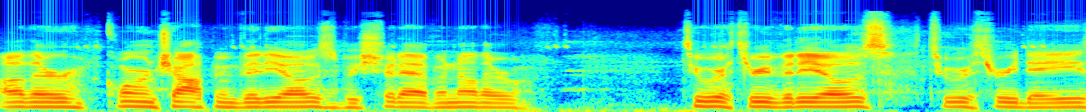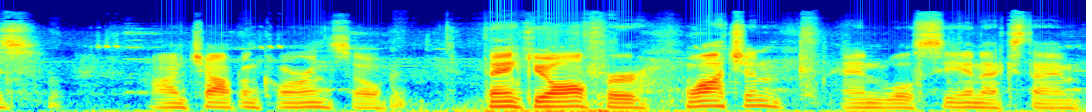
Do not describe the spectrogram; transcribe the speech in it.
other corn chopping videos. We should have another two or three videos, two or three days on chopping corn. So thank you all for watching and we'll see you next time.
